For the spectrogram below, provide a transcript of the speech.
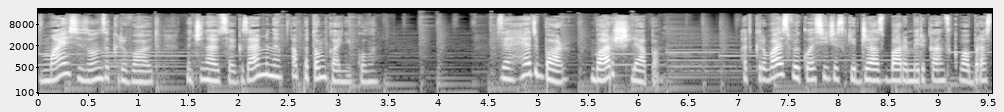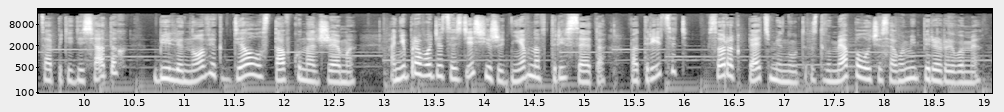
В мае сезон закрывают, начинаются экзамены, а потом каникулы. The Head Bar – бар «Шляпа». Открывая свой классический джаз-бар американского образца 50-х, Билли Новик делал ставку на джемы. Они проводятся здесь ежедневно в три сета по 30-45 минут с двумя получасовыми перерывами –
